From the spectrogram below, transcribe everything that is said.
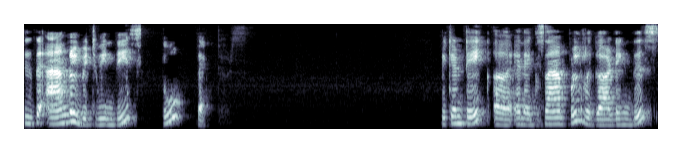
this is the angle between these two vectors. We can take uh, an example regarding this.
